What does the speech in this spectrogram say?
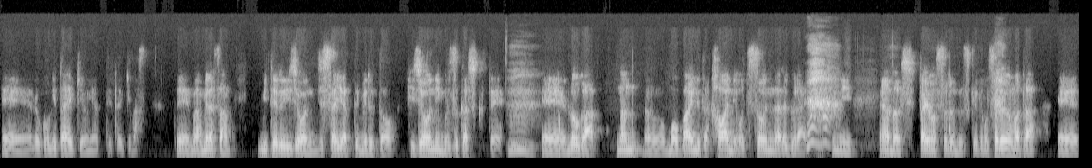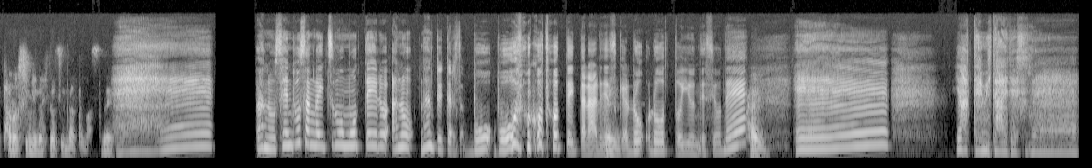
えー、露漕ぎ体験をやっていただきます。で、まあ、皆さん見てる以上に実際やってみると非常に難しくて、うん、えー、炉がなん、もう場合によっては川に落ちそうになるぐらい にあの失敗もするんですけども、それをまた、えー楽しみの一つになってますね。あの船頭さんがいつも持っているあのなんと言ったら棒棒のことって言ったらあれですけど、ロロと言うんですよね。はい。へえ。やってみたいですね。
